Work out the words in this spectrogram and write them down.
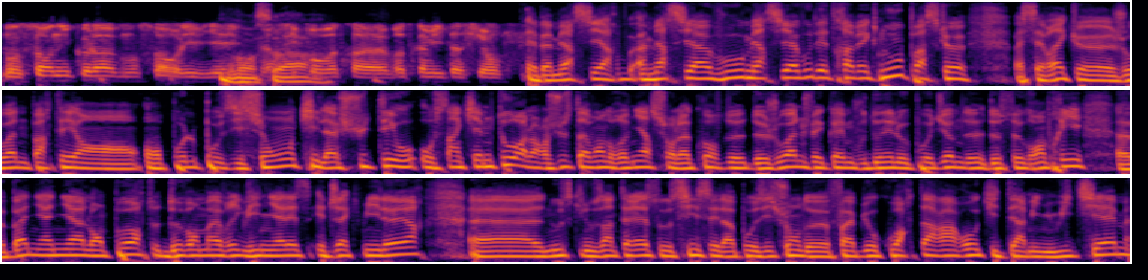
Bonsoir Nicolas, bonsoir Olivier. Bonsoir. Merci pour votre, euh, votre invitation. Eh ben merci à, merci à vous, merci à vous d'être avec nous parce que bah, c'est vrai que Johan partait en, en pole position, qu'il a chuté au, au cinquième tour. Alors juste avant de revenir sur la course de, de Johan, je vais quand même vous donner le podium de, de ce Grand Prix. Euh, Bagnaia l'emporte devant Maverick Vignales et Jack Miller. Euh, nous, ce qui nous intéresse aussi, c'est la position de Fabio Quartararo qui termine huitième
